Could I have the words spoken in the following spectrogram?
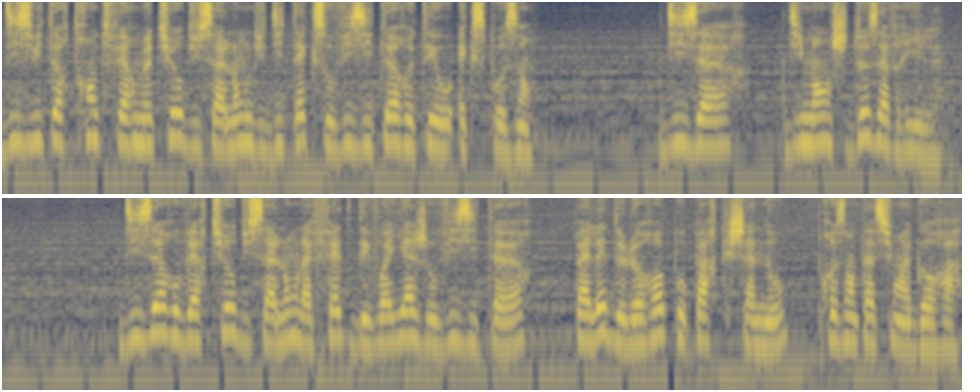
18h30 fermeture du salon du Ditex aux visiteurs ETO exposants. 10h, dimanche 2 avril. 10h ouverture du salon La Fête des Voyages aux visiteurs, Palais de l'Europe au Parc Chano, présentation Agora.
